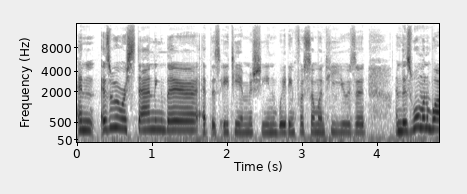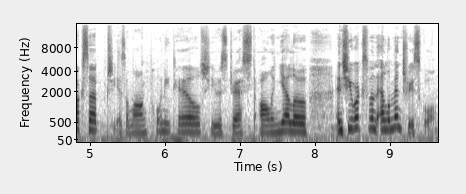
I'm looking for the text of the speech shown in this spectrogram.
And as we were standing there at this ATM machine waiting for someone to use it, and this woman walks up, she has a long ponytail, she was dressed all in yellow, and she works for an elementary school.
